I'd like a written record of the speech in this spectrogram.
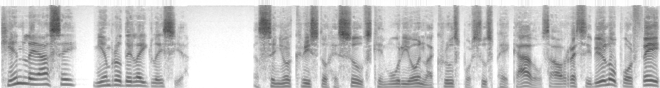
¿Quién le hace miembro de la iglesia? El Señor Cristo Jesús, que murió en la cruz por sus pecados. Al recibirlo por fe,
